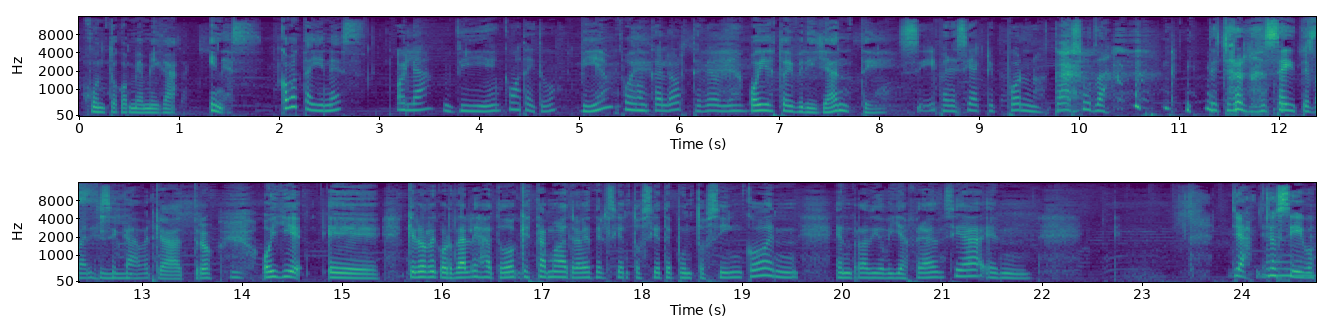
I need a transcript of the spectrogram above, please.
junto con mi amiga Inés. ¿Cómo está Inés? Hola, bien, ¿cómo estás tú? Bien, Con pues. calor, te veo bien. Hoy estoy brillante. Sí, parecía actriz porno, toda suda. Te echaron aceite, parece, Sí, cabra. qué atro. Oye, eh, quiero recordarles a todos que estamos a través del 107.5 en, en Radio Villa Francia, en Ya, yo Eh. sigo.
